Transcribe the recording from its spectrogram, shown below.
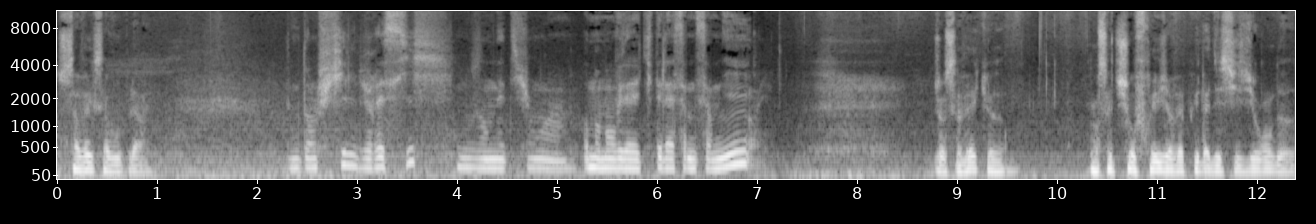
Je savais que ça vous plairait. Donc, dans le fil du récit, nous en étions euh, au moment où vous avez quitté la Seine-Saint-Denis. Je savais que dans cette chaufferie, j'avais pris la décision de,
